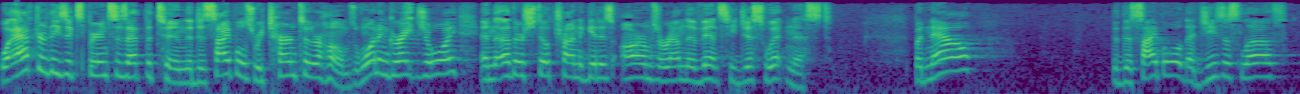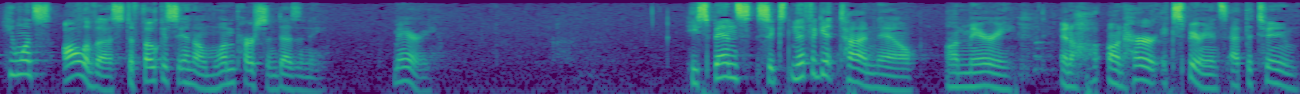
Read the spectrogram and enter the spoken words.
Well, after these experiences at the tomb, the disciples returned to their homes, one in great joy, and the other still trying to get his arms around the events he just witnessed. But now, the disciple that Jesus loves, he wants all of us to focus in on one person, doesn't he? Mary. He spends significant time now on Mary and on her experience at the tomb.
